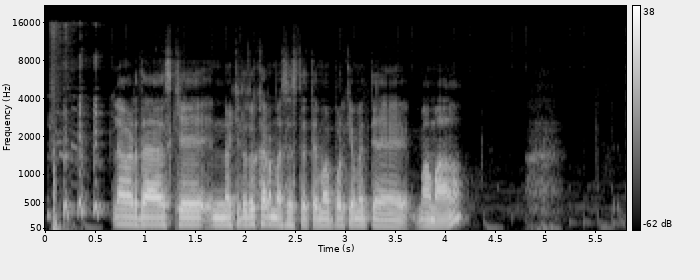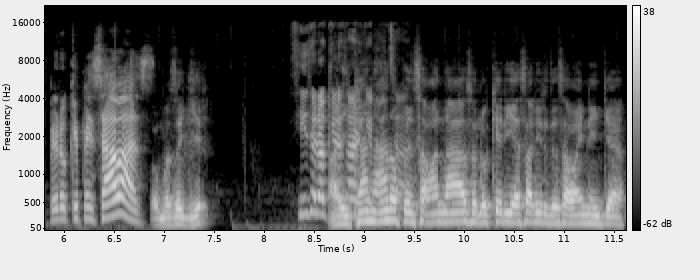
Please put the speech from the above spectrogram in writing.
La verdad es que no quiero tocar más este tema porque me tiene mamado. ¿Pero qué pensabas? Vamos a seguir. Sí, solo quiero Marica, saber qué nada, no pensaba nada, solo quería salir de esa vaina y ya.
